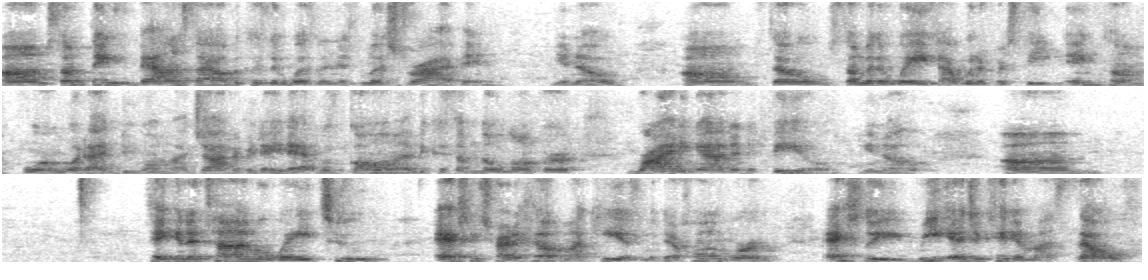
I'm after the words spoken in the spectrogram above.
Um, some things balanced out because it wasn't as much driving, you know. Um, so some of the ways I would have received income for what I do on my job every day, that was gone because I'm no longer riding out in the field, you know. Um, taking the time away to actually try to help my kids with their homework actually re-educating myself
